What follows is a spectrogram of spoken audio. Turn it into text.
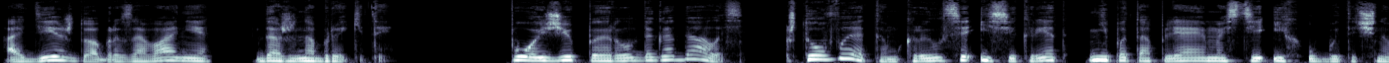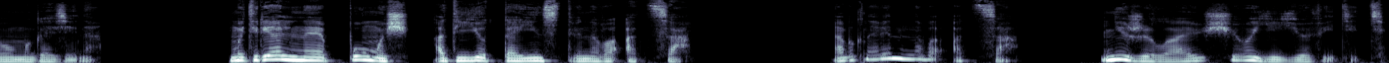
одежду, образование, даже на брекеты. Позже Перл догадалась, что в этом крылся и секрет непотопляемости их убыточного магазина. Материальная помощь от ее таинственного отца. Обыкновенного отца, не желающего ее видеть.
